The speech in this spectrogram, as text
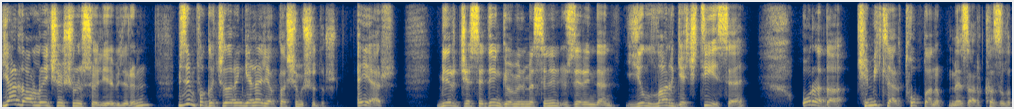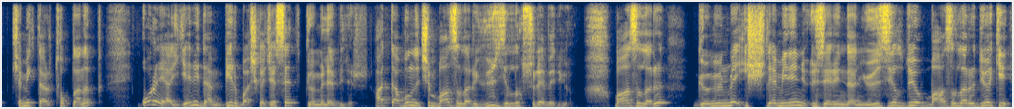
Yer darlığı için şunu söyleyebilirim. Bizim fıkıhçıların genel yaklaşımı şudur. Eğer bir cesedin gömülmesinin üzerinden yıllar geçti ise orada kemikler toplanıp mezar kazılıp kemikler toplanıp oraya yeniden bir başka ceset gömülebilir. Hatta bunun için bazıları 100 yıllık süre veriyor. Bazıları gömülme işleminin üzerinden 100 yıl diyor. Bazıları diyor ki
